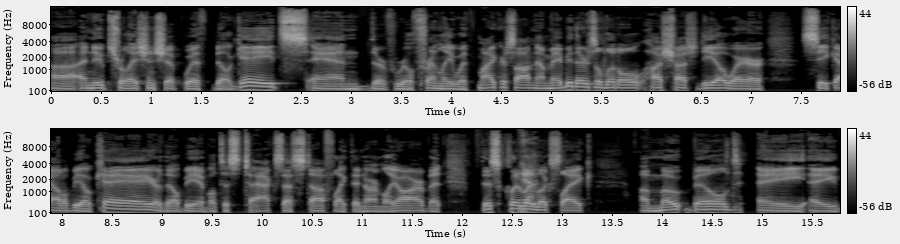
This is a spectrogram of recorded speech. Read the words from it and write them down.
uh, Anoop's relationship with Bill Gates and they're real friendly with Microsoft. Now, maybe there's a little hush hush deal where SeekOut will be okay or they'll be able to, to access stuff like they normally are. But this clearly yeah. looks like a moat build, a, a,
